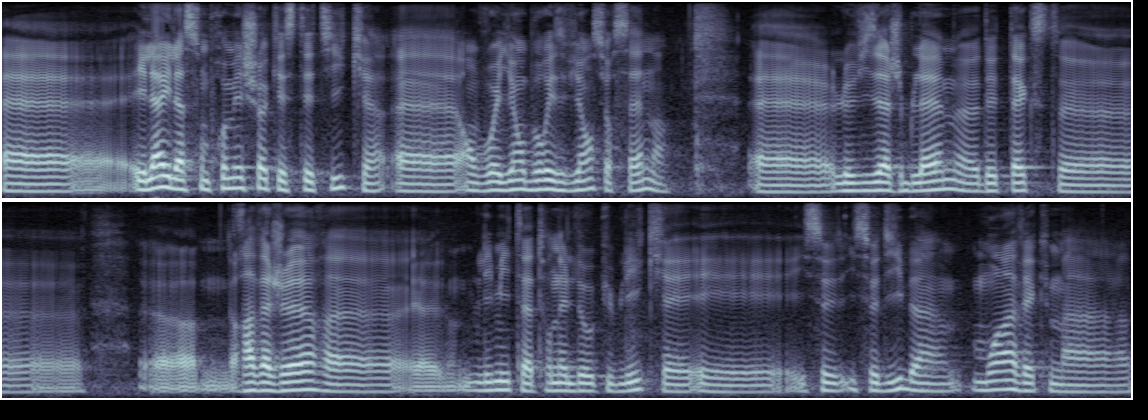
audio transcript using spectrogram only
Euh, et là, il a son premier choc esthétique euh, en voyant Boris Vian sur scène. Euh, le visage blême, des textes ravageurs, limite à tourner le dos au public. Et, il, se, dit, ben, moi, avec ma,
